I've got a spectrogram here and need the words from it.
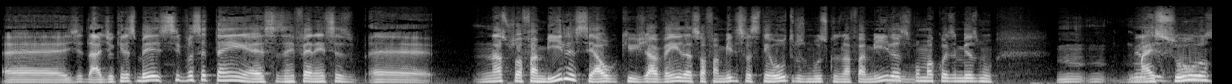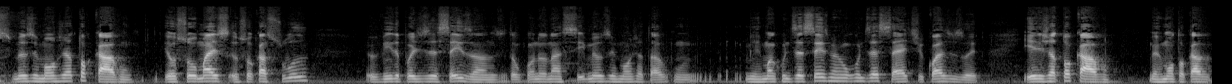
é, de idade. Eu queria saber se você tem essas referências é, na sua família, se é algo que já vem da sua família, se você tem outros músicos na família, ou se for uma coisa mesmo hum, Meus mais irmãos- sua. Meus irmãos já tocavam. Eu sou mais, eu sou caçula. Eu vim depois de 16 anos. Então quando eu nasci, meus irmãos já estavam com minha irmã com 16, meu irmão com 17, quase 18. E eles já tocavam. Meu irmão tocava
